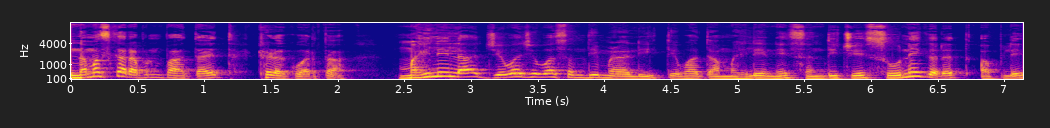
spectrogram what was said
नमस्कार आपण पाहतायत ठळक वार्ता. महिलेला जेव्हा जेव्हा संधी मिळाली तेव्हा त्या महिलेने संधीचे सोने करत आपले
